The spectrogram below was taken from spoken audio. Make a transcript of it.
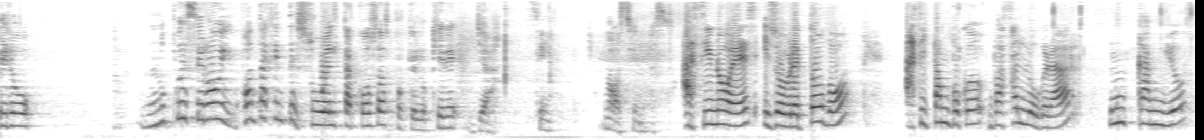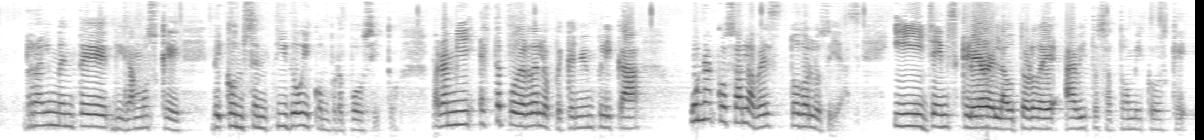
Pero no puede ser hoy. ¿Cuánta gente suelta cosas porque lo quiere ya? Sí. No, así no es. Así no es. Y sobre todo, así tampoco vas a lograr un cambio realmente, digamos que, de consentido y con propósito. Para mí, este poder de lo pequeño implica una cosa a la vez todos los días. Y James Clear, el autor de Hábitos Atómicos, que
